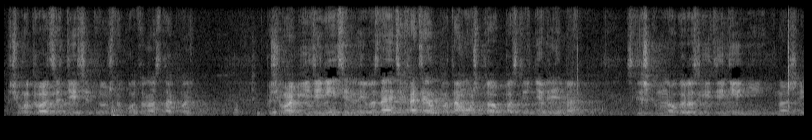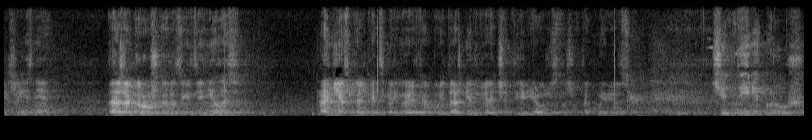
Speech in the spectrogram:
Почему 2010? Потому что год у нас такой. Почему объединительный? Вы знаете, хотел, потому что в последнее время слишком много разъединений в нашей жизни. Даже грушка разъединилась на несколько. Теперь говорят, это будет даже не две, а четыре. Я уже слышал такую версию. Четыре груши.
